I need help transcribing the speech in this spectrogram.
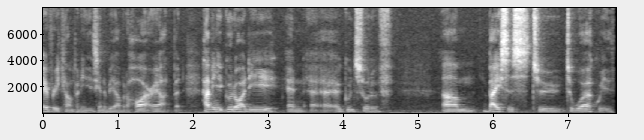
every company is going to be able to hire out. But having a good idea and a, a good sort of um, basis to, to work with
